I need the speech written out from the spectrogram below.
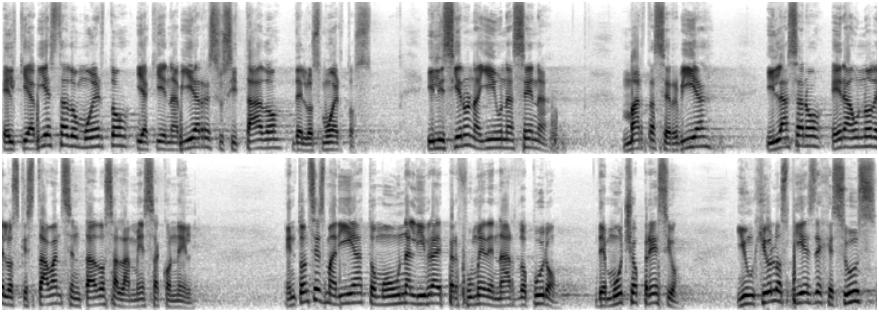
el que había estado muerto y a quien había resucitado de los muertos. Y le hicieron allí una cena. Marta servía y Lázaro era uno de los que estaban sentados a la mesa con él. Entonces María tomó una libra de perfume de nardo puro, de mucho precio, y ungió los pies de Jesús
